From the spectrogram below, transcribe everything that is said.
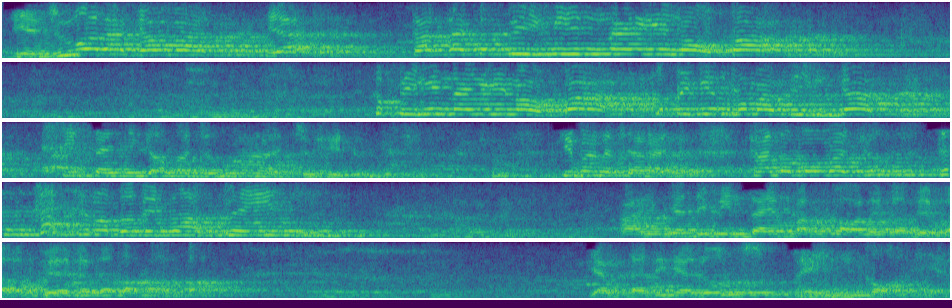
Dia jual agama ya. Karena kepingin naik nota kepingin naik nota kepingin rumah tingkat. Kita ini gak maju-maju hidup. Gimana caranya? Kalau mau maju dekat sama babe-babe itu. Akhirnya dimintai fatwa oleh babe-babe dan bapak-bapak yang tadinya lurus bengkok ya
